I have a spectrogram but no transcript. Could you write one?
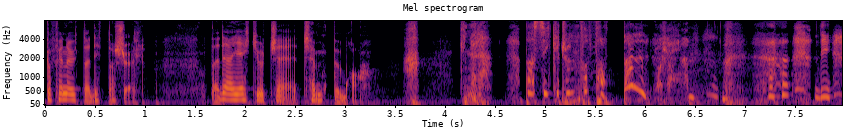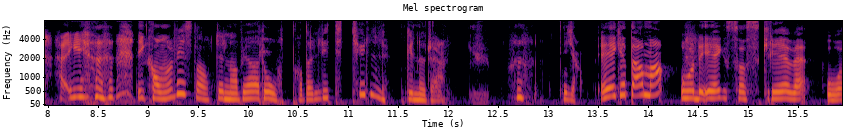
skal finne ut av dette sjøl. Det der gikk jo ikke kjempebra. Gnurre, det er sikkert hun forfatteren! De, hei, de kommer visst alltid når vi har rota det litt til, Gnurre. Ja, Jeg heter Anna, og det er jeg som har skrevet og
